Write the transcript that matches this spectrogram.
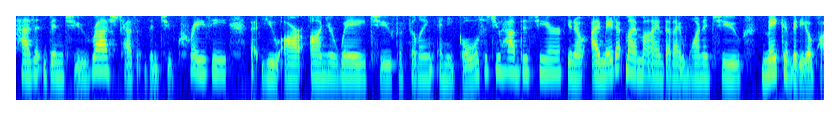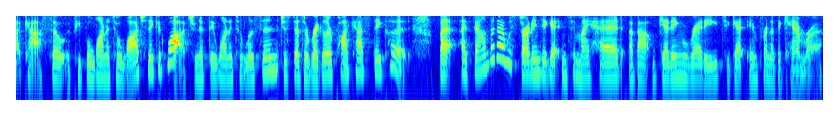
hasn't been too rushed, hasn't been too crazy, that you are on your way to fulfilling any goals that you have this year. You know, I made up my mind that I wanted to make a video podcast. So if people wanted to watch, they could watch. And if they wanted to listen just as a regular podcast, they could. But I found that I was starting to get into my head about getting getting ready to get in front of the camera.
